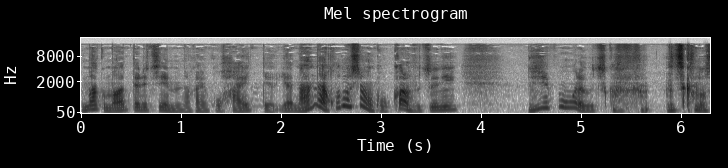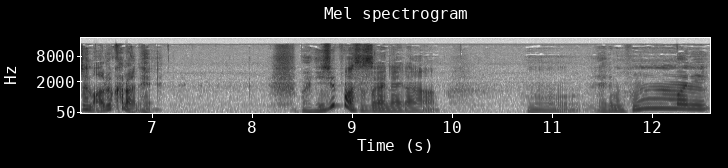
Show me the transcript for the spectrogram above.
うまく回ってるチームの中にこう入って、いや、なんなら今年もこっから普通に20本ぐらい打つか、打つ可能性もあるからね。まあ20本はさすがにないかな。うん。いや、でもほんまに、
